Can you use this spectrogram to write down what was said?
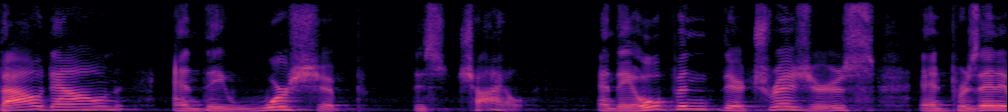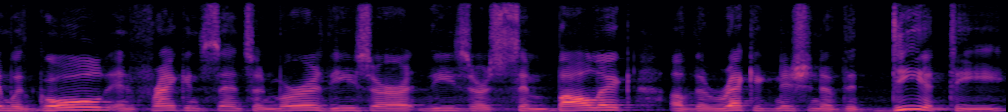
bow down and they worship this child. And they open their treasures and present him with gold and frankincense and myrrh. These are, these are symbolic of the recognition of the deity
